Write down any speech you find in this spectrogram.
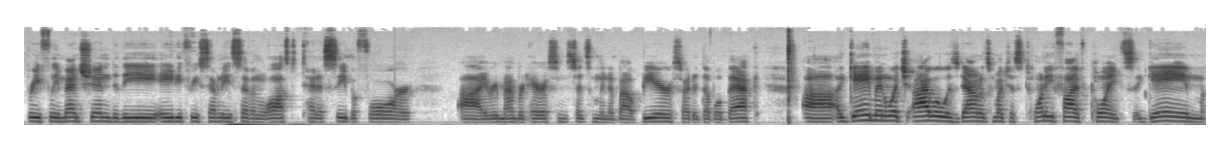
briefly mentioned the 83-77 loss to Tennessee before I remembered Harrison said something about beer, so I had to double back. Uh, a game in which Iowa was down as much as 25 points. A game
